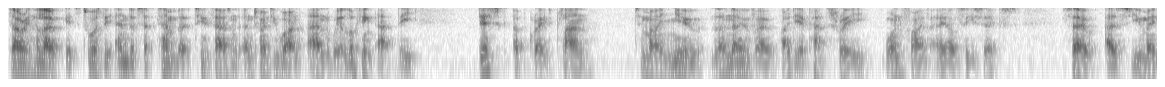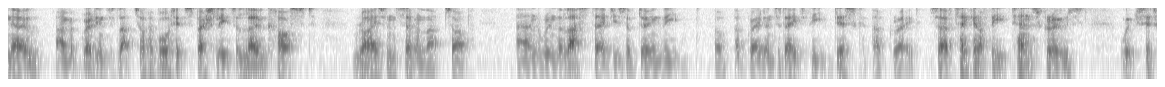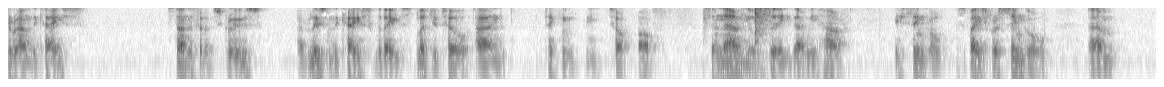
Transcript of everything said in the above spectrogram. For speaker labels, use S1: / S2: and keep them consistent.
S1: Diary, hello. It's towards the end of September 2021, and we're looking at the disk upgrade plan to my new Lenovo IdeaPad 3 15ALC6. So, as you may know, I'm upgrading this laptop. I bought it specially. It's a low cost Ryzen 7 laptop, and we're in the last stages of doing the of upgrade, and today it's the disk upgrade. So, I've taken off the 10 screws which sit around the case standard Phillips screws. I've loosened the case with a spudger tool and taking the top off. So now you'll see that we have a single space for a single um,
